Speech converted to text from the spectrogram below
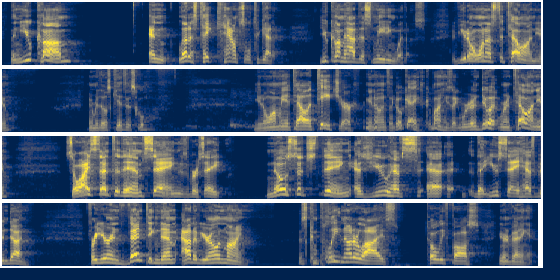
then you come and let us take counsel together. You come have this meeting with us. If you don't want us to tell on you, remember those kids at school? You don't want me to tell a teacher. You know, it's like, okay, come on. He's like, we're going to do it. We're going to tell on you. So I sent to them saying, this is verse 8, no such thing as you have uh, that you say has been done, for you're inventing them out of your own mind. This complete and utter lies, totally false. You're inventing it.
